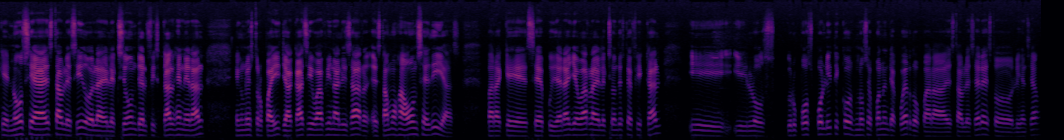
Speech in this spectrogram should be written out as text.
que no se ha establecido la elección del fiscal general en nuestro país, ya casi va a finalizar, estamos a 11 días para que se pudiera llevar la elección de este fiscal y, y los grupos políticos no se ponen de acuerdo para establecer esto, licenciado.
